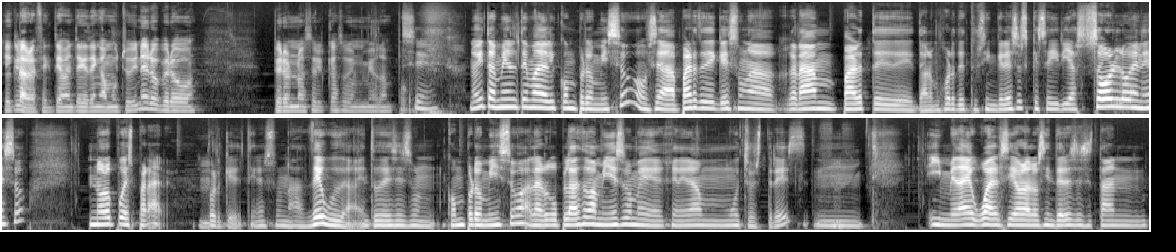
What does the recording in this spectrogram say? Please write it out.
que, claro, efectivamente que tenga mucho dinero, pero pero no es el caso del mío tampoco. Sí. ¿No? Y también el tema del compromiso, o sea, aparte de que es una gran parte de, a lo mejor de tus ingresos que se iría solo en eso, no lo puedes parar. Porque tienes una deuda, entonces es un compromiso a largo plazo. A mí eso me genera mucho estrés mm, y me da igual si ahora los intereses están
